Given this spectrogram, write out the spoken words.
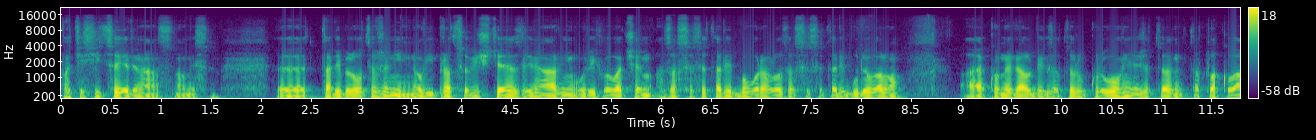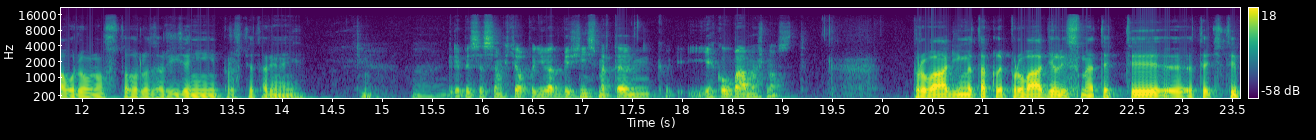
2011, no, myslím. E, tady bylo otevřený nový pracoviště s lineárním urychlovačem a zase se tady bouralo, zase se tady budovalo. A jako nedal bych za to ruku do ohně, že ta, ta tlaková odolnost tohohle zařízení prostě tady není. E, kdyby se sem chtěl podívat běžný smrtelník, jakou má možnost? Provádíme takhle. Prováděli jsme teď ty, teď ty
